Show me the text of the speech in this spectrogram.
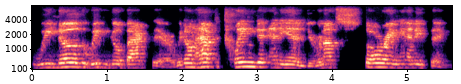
we know that we can go back there. We don't have to cling to any energy. We're not storing anything.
